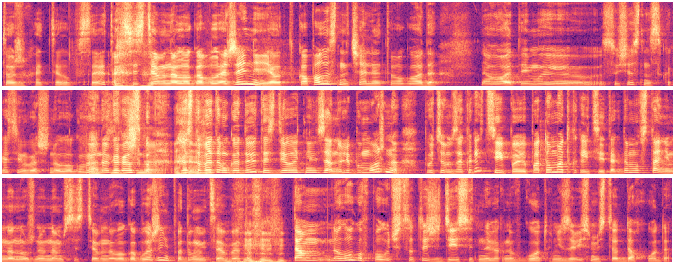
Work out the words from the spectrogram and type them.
тоже хотела посоветовать систему налогообложения. Я вот покопалась в начале этого года. Вот, и мы существенно сократим вашу налоговую Отлично. нагрузку. Просто в этом году это сделать нельзя. Ну, либо можно путем закрытия ИП, и потом открытия. Тогда мы встанем на нужную нам систему налогообложения, подумайте об этом. Там налогов получится тысяч десять, наверное, в год, вне зависимости от дохода.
